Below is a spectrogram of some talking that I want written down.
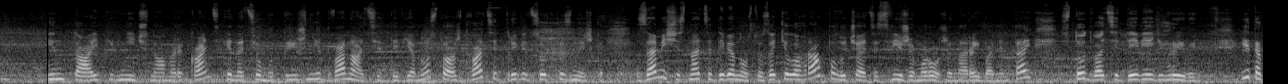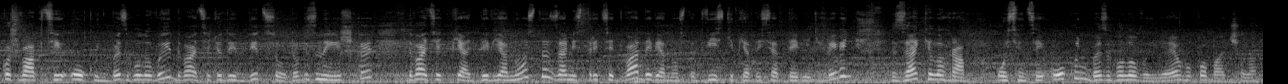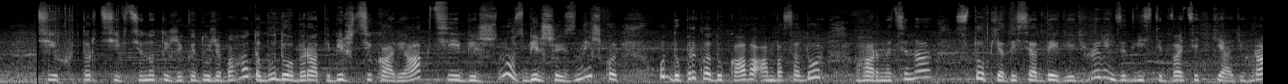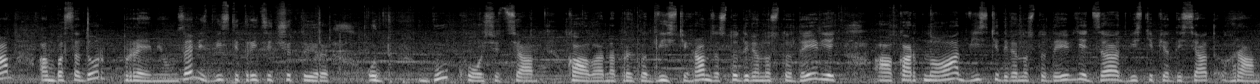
Інтай північноамериканський на цьому тижні 12,90, аж 23% знижки. Замість 16,90 за кілограм, виходить, свіже морожена риба мінтай 129 гривень. І також в акції окунь без голови 21% знижки, 25,90 замість 32,90, 259 гривень за кілограм. Ось він цей окунь без голови, я його побачила. Цих торців цінотижики дуже багато. Буду обирати більш цікаві акції, більш ну з більшою знижкою. От, до прикладу, кава Амбасадор. Гарна ціна 159 гривень за 225 грам. Амбасадор преміум замість 234. От буко, ось ця кава, наприклад, 200 грам за 199, а карт Ноа 299 за 250 грам.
